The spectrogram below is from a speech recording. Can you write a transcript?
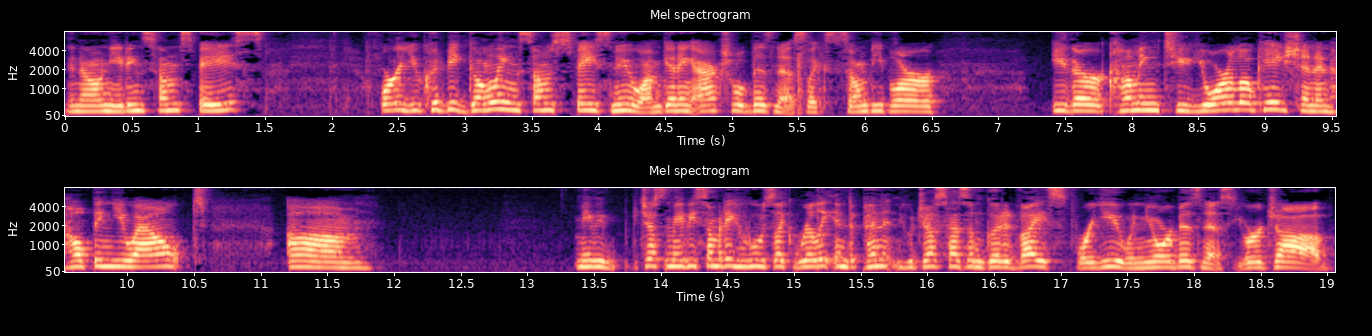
you know, needing some space. Or you could be going some space new. I'm getting actual business. Like some people are either coming to your location and helping you out. Um, maybe just maybe somebody who's like really independent who just has some good advice for you and your business, your job.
